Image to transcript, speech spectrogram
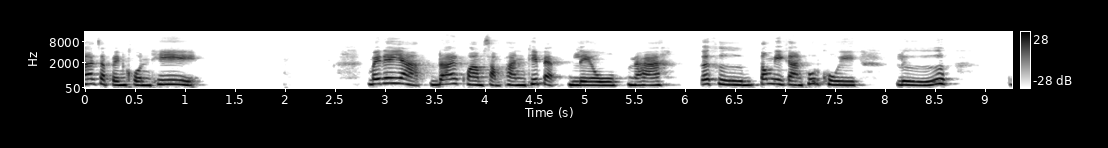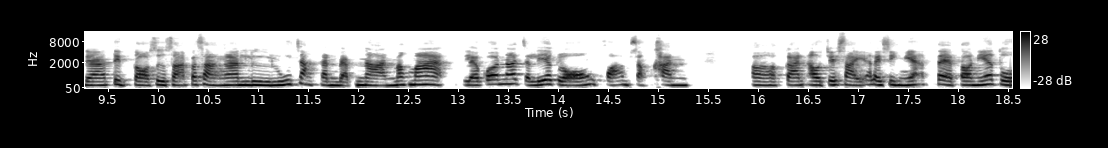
น่าจะเป็นคนที่ ไม่ได้อยากได้ความสัมพันธ์ที่แบบเร็วนะคะ ก็คือต้องมีการพูดคุยหรือนะติดต่อสื่อสารประสานงานหรือรู้จักกันแบบนานมากๆ แล้วก็น่าจะเรียกร้องความสำคัญการเอาใจใส่อะไรสิ่งนี้แต่ตอนนี้ตัว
